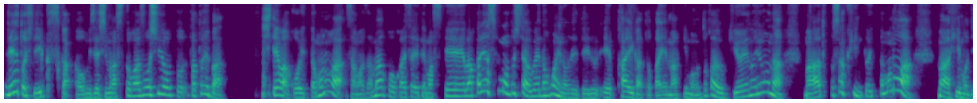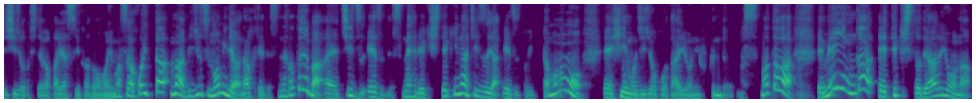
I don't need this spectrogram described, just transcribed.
例としていくつかお見せしますと、画像資料と、例えば、してはこういったものが様々公開されています。で、わかりやすいものとしては上の方に載せている絵画とか絵巻物とか浮世絵のような、まあ、アート作品といったものは、まあ、非文字資料としてわかりやすいかと思いますが、こういった、まあ、美術のみではなくてですね、例えば、え地図、絵図ですね、歴史的な地図や絵図といったものも、えー非文字情報を大量に含んでおります。または、えメインがえテキストであるような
